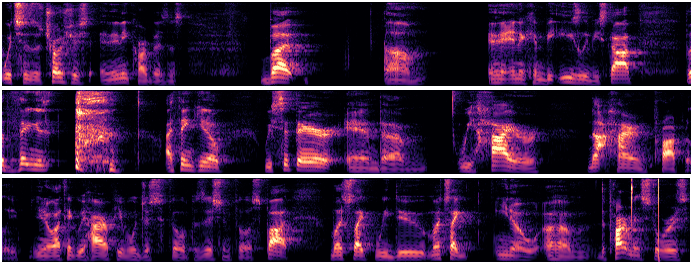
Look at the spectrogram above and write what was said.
which is atrocious in any car business. But, um, and, and it can be easily be stopped. But the thing is, I think, you know, we sit there and um, we hire, not hiring properly. You know, I think we hire people just to fill a position, fill a spot much like we do, much like you know, um, department stores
